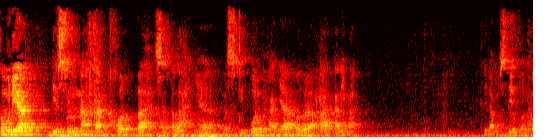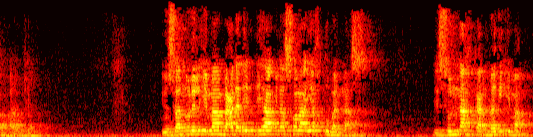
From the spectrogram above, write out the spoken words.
Kemudian disunnahkan khutbah setelahnya meskipun hanya beberapa kalimat. Tidak mesti khutbah panjang. Yusannu lil imam ba'da al-intiha min as-shalah yakhtuban nas. Disunnahkan bagi imam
